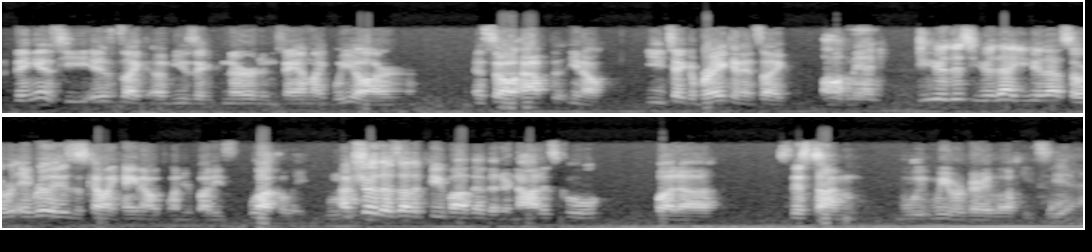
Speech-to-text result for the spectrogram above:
the thing is, he is like a music nerd and fan like we are, and so half the, you know, you take a break and it's like, oh man, did you hear this? You hear that? You hear that? So it really is just kind of like hanging out with one of your buddies. Luckily, I'm sure there's other people out there that are not as cool, but uh, this time we, we were very lucky. So. yeah.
